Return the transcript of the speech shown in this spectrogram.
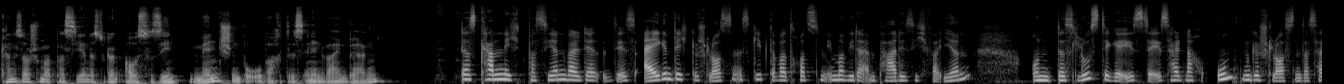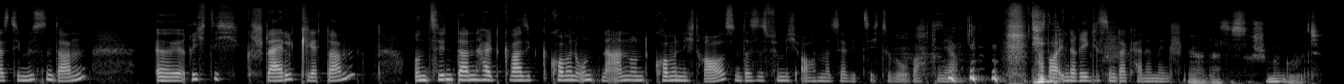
Kann es auch schon mal passieren, dass du dann aus Versehen Menschen beobachtest in den Weinbergen? Das kann nicht passieren, weil der, der ist eigentlich geschlossen. Es gibt aber trotzdem immer wieder ein paar, die sich verirren. Und das Lustige ist, der ist halt nach unten geschlossen. Das heißt, die müssen dann äh, richtig steil klettern und sind dann halt quasi, kommen unten an und kommen nicht raus. Und das ist für mich auch immer sehr witzig zu beobachten, ja. aber in der Regel sind da keine Menschen. Ja, das ist doch schon mal gut.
